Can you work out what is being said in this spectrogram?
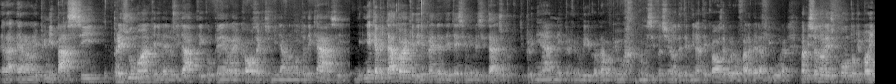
era, erano i primi passi, presumo anche a livello didattico, per cose che somigliavano molto a dei casi. Mi è capitato anche di riprendere dei testi universitari, soprattutto i primi anni, perché non mi ricordavo più come si facevano determinate cose, volevo fare bella figura, ma mi sono reso conto che poi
